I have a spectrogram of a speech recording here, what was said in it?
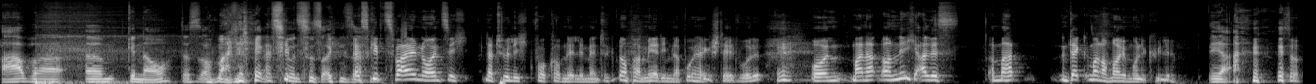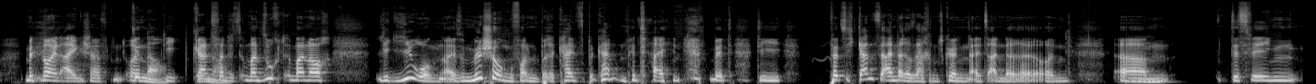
Aber ähm, genau, das ist auch meine Reaktion gibt, zu solchen Sachen. Es gibt 92 natürlich vorkommende Elemente. Es gibt noch ein paar mehr, die im Labor hergestellt wurde. Und man hat noch nicht alles, man hat entdeckt immer noch neue Moleküle. Ja. so, mit neuen Eigenschaften. Und genau. Die ganz genau. Und man sucht immer noch Legierungen, also Mischungen von keins bekannten Metallen, mit die plötzlich ganz andere Sachen können als andere. Und ähm, mhm. Deswegen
